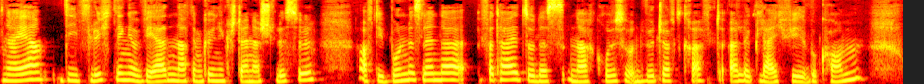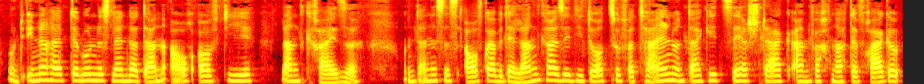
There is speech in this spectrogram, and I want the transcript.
Naja, die Flüchtlinge werden nach dem Königsteiner Schlüssel auf die Bundesländer verteilt, sodass nach Größe und Wirtschaftskraft alle gleich viel bekommen und innerhalb der Bundesländer dann auch auf die Landkreise. Und dann ist es Aufgabe der Landkreise, die dort zu verteilen. Und da geht es sehr stark einfach nach der Frage,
